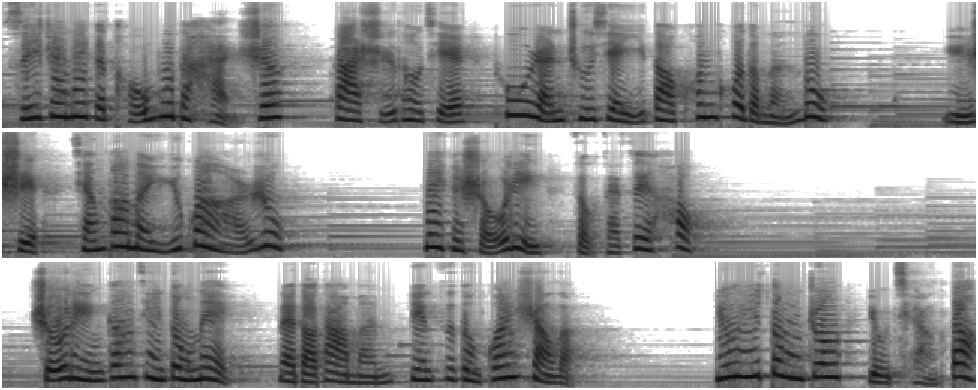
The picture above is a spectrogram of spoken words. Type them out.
随着那个头目的喊声，大石头前。突然出现一道宽阔的门路，于是强盗们鱼贯而入。那个首领走在最后。首领刚进洞内，那道大门便自动关上了。由于洞中有强盗，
